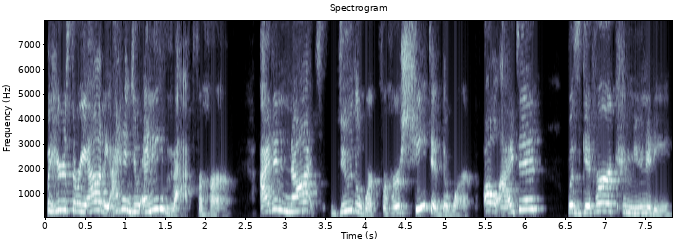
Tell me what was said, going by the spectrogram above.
But here's the reality I didn't do any of that for her. I did not do the work for her. She did the work. All I did was give her a community,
